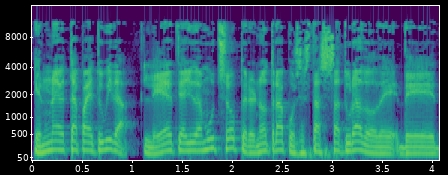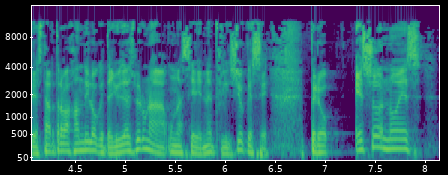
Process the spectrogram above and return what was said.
en una etapa de tu vida leer te ayuda mucho, pero en otra pues estás saturado de, de- de estar trabajando y lo que te ayuda es ver una, una serie de Netflix, yo qué sé. Pero eso no es,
